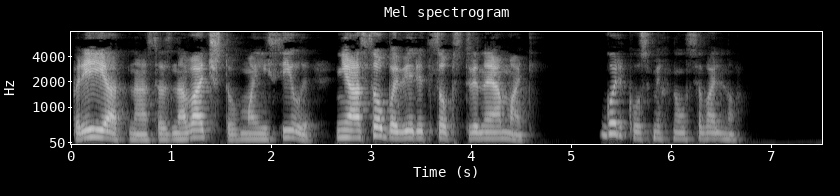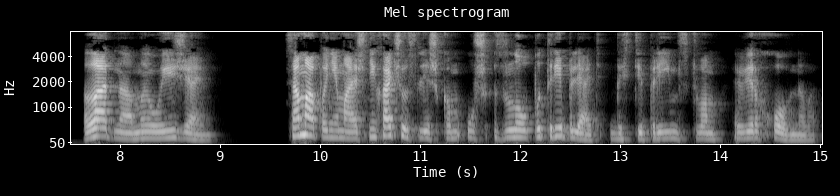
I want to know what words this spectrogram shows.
Приятно осознавать, что в мои силы не особо верит собственная мать. Горько усмехнулся Вольнов. Ладно, мы уезжаем. Сама понимаешь, не хочу слишком уж злоупотреблять гостеприимством Верховного.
